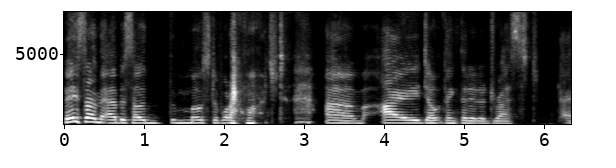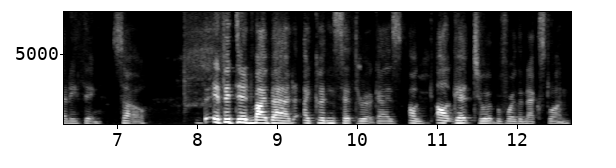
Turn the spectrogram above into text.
Based on the episode, the most of what I watched, um, I don't think that it addressed anything. So if it did, my bad. I couldn't sit through it, guys. I'll I'll get to it before the next one.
